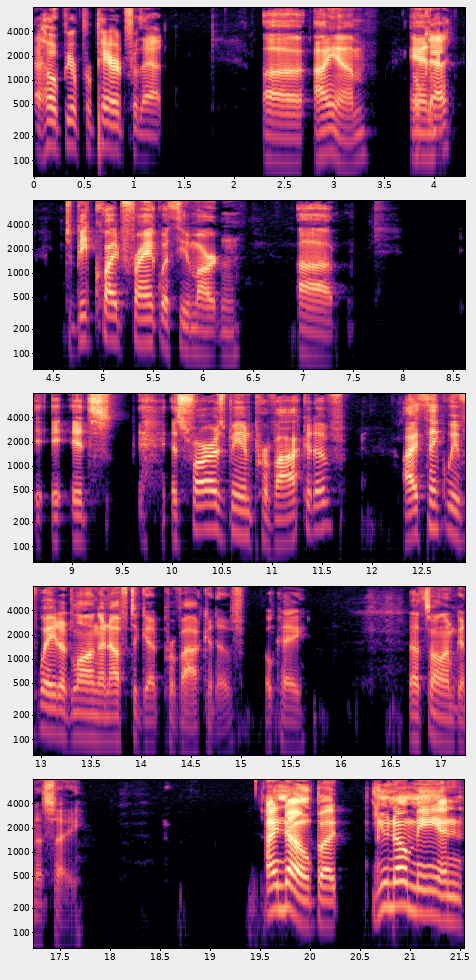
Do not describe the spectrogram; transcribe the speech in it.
I hope you're prepared for that. Uh, I am. And okay. to be quite frank with you, Martin, uh, it, it's as far as being provocative. I think we've waited long enough to get provocative. Okay, that's all I'm gonna say. I know, but you know me, and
